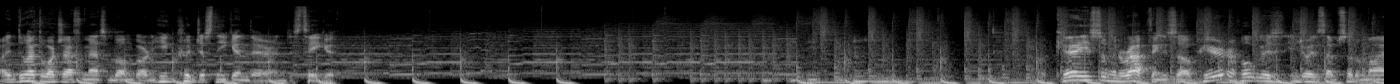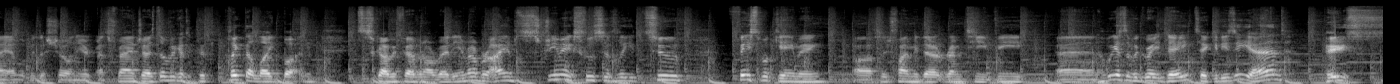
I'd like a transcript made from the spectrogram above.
I do have to watch out for Madison. He could just sneak in there and just take it. Okay, so I'm going to wrap things up here. I hope you guys enjoyed this episode of my MLB The Show New York Mets franchise. Don't forget to click that like button, subscribe if you haven't already. And remember, I am streaming exclusively to Facebook Gaming, uh, so you find me there at RemTV. And hope you guys have a great day. Take it easy and peace.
